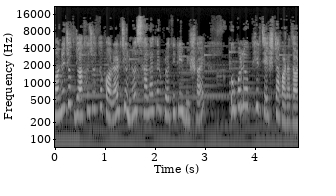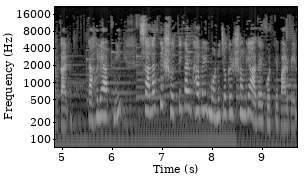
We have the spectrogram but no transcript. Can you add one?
মনোযোগ যথাযথ করার জন্য সালাতের প্রতিটি বিষয় উপলব্ধির চেষ্টা করা দরকার। তাহলে আপনি সালাদকে সত্যিকার ভাবেই মনোযোগের সঙ্গে আদায় করতে পারবেন।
